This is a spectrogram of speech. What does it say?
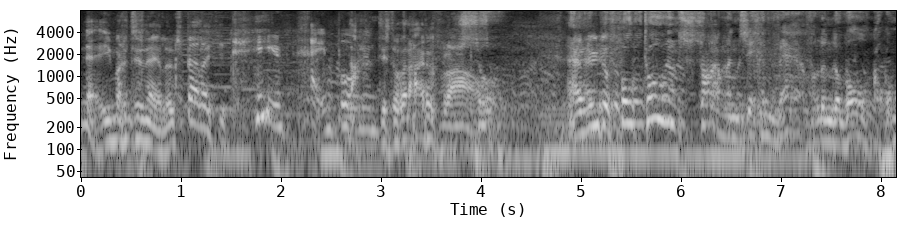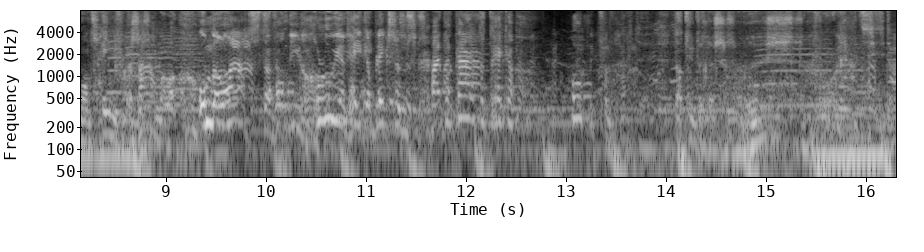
Nee, maar het is een heel leuk spelletje. Hier, geen bonen. Het is toch een aardig verhaal. Zo. En nu de fotonenstormen zich in wervelende wolken om ons heen verzamelen... om de laatste van die gloeiend hete bliksems uit elkaar te trekken... hoop ik van harte dat u er eens rustig voor gaat zitten.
